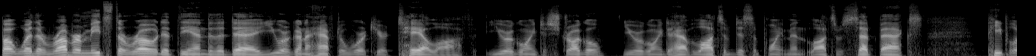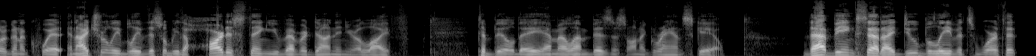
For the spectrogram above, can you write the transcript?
But where the rubber meets the road at the end of the day, you are going to have to work your tail off. You are going to struggle. You are going to have lots of disappointment, lots of setbacks. People are going to quit. And I truly believe this will be the hardest thing you've ever done in your life to build a MLM business on a grand scale. That being said, I do believe it's worth it.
